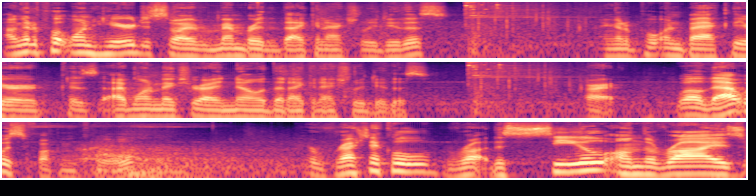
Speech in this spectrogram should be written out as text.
I'm going to put one here just so I remember that I can actually do this. I'm going to put one back there because I want to make sure I know that I can actually do this. Alright, well that was fucking cool. Heretical, the seal on the rise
